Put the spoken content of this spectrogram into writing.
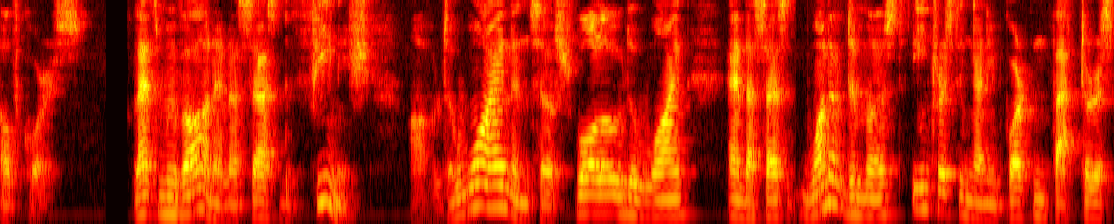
of course. Let's move on and assess the finish of the wine, and so swallow the wine and assess one of the most interesting and important factors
